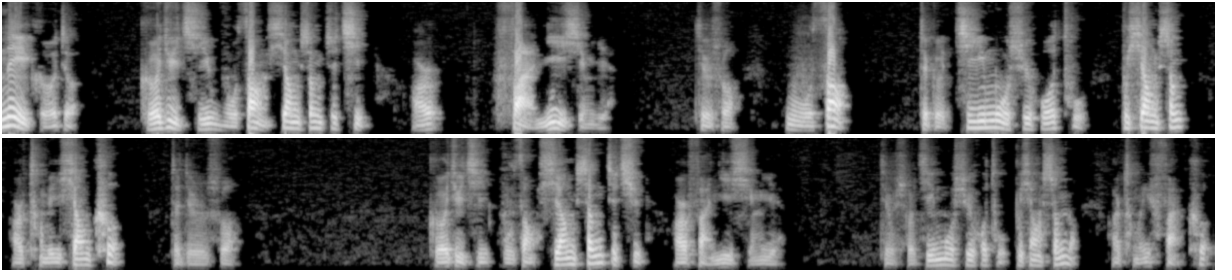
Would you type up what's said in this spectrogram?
内格者，格聚其五脏相生之气而反逆行也。就是说，五脏这个金木水火土不相生而成为相克，这就是说，格聚其五脏相生之气而反逆行也。就是说，金木水火土不相生了，而成为反克。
